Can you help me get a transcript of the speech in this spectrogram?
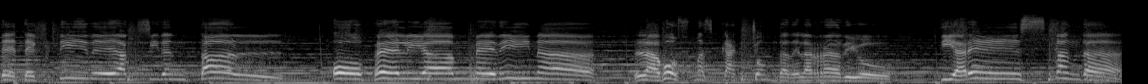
detective accidental. Ofelia Medina, la voz más cachonda de la radio. Tiaré Scanda,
